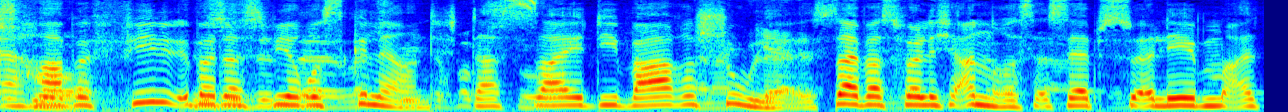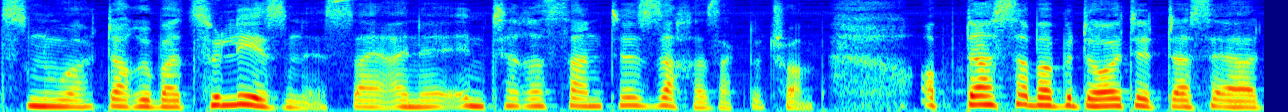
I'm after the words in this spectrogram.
Er habe viel über das Virus gelernt. Das sei die wahre Schule. Es sei was völlig anderes, es selbst zu erleben, als nur darüber zu lesen. Es sei eine interessante Sache, sagte Trump. Ob das aber bedeutet, dass er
